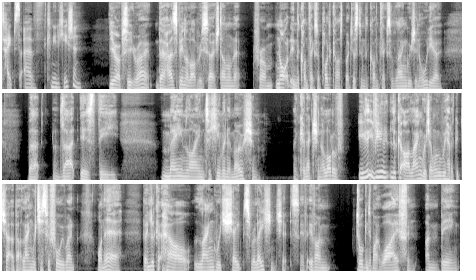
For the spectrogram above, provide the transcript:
types of communication. You're absolutely right. There has been a lot of research done on it from not in the context of podcast, but just in the context of language and audio. That that is the main line to human emotion and connection. A lot of if you look at our language, I mean, we had a good chat about languages before we went on air, but look at how language shapes relationships. If, if I'm talking to my wife and I'm being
